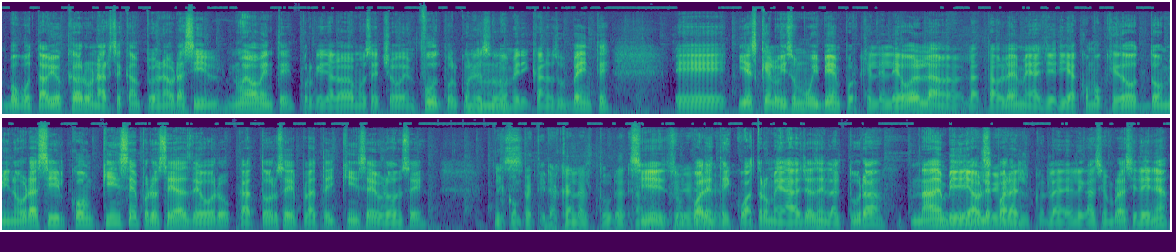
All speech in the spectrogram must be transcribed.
Bogotá vio coronarse campeón a Brasil nuevamente, porque ya lo habíamos hecho en fútbol con el Sudamericano Sub-20. Eh, y es que lo hizo muy bien, porque le leo la, la, tabla de medallería como quedó. Dominó Brasil con 15 procedas de oro, 14 de plata y 15 de bronce. Y competir acá en la altura. sí, son 44 medallas en la altura, nada envidiable para la delegación brasileña.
